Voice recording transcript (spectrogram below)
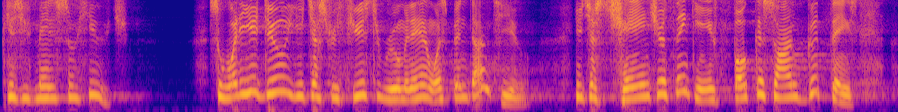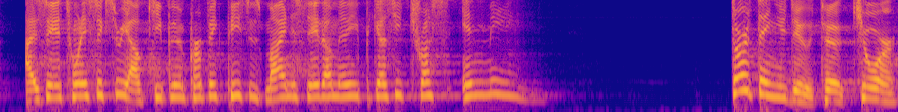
because you've made it so huge. So, what do you do? You just refuse to ruminate on what's been done to you. You just change your thinking. You focus on good things. Isaiah 26, 3, I'll keep him in perfect peace whose mind is stayed on me because he trusts in me. Third thing you do to cure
